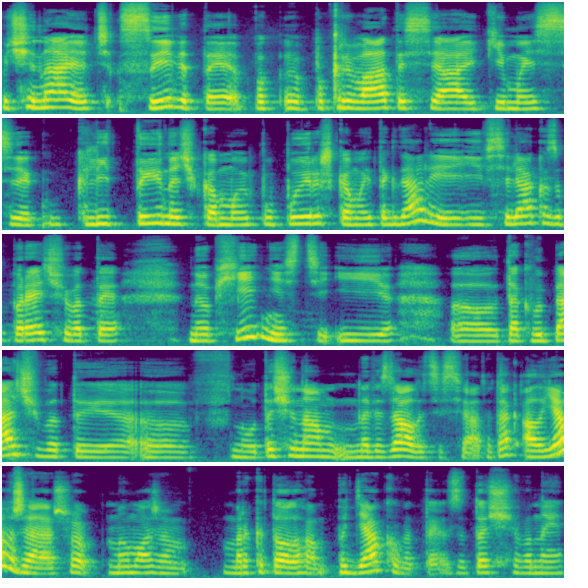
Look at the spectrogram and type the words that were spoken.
починають сивіти, е, покриватися якимись клітиночками, пупиришками і так далі, і всіляко заперечувати необхідність і е, так випячувати е, ну, те, що нам нав'язали це свято. Так? Але я вважаю, що ми можемо маркетологам подякувати за те, що вони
